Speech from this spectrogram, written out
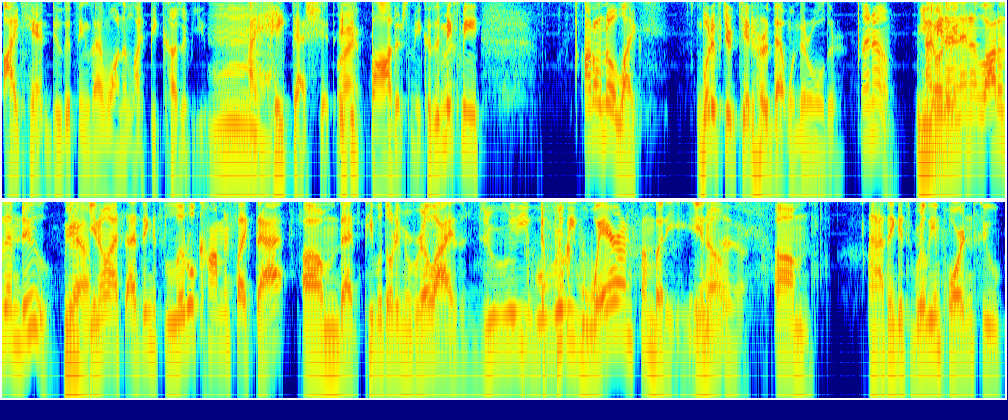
I can't do the things I want in life because of you. I hate that shit. It just bothers me because it makes me, I don't know, like, what if your kid heard that when they're older? I know. You I mean, what I mean? and a lot of them do. Yeah. You know, it's, I think it's little comments like that um, that people don't even realize do really will really wear on somebody. You know, um, and I think it's really important to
